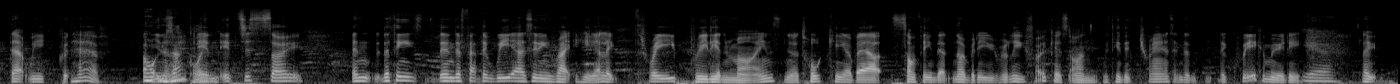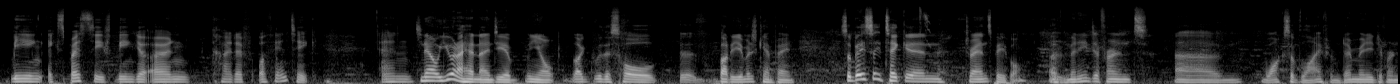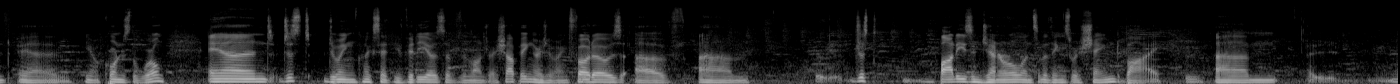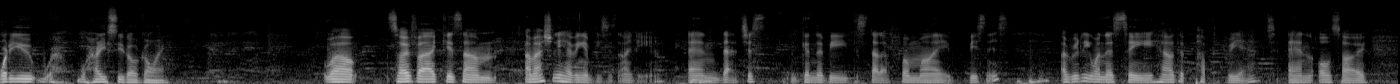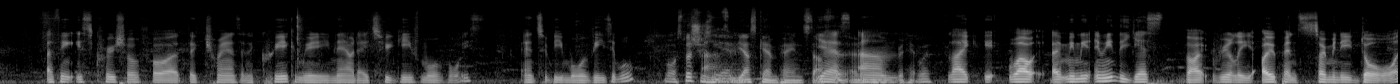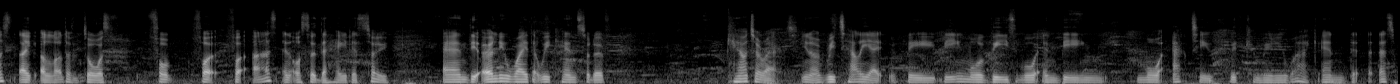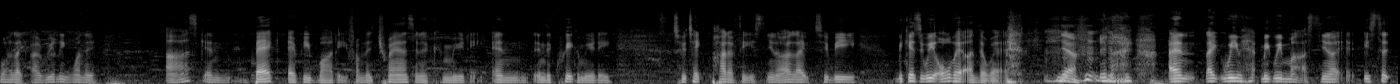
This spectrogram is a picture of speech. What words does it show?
that we could have. Oh, you know? exactly. And it's just so. And the thing is, then the fact that we are sitting right here, like three brilliant minds, you know, talking about something that nobody really focus on within the trans and the, the queer community, Yeah. like being expressive, being your own kind of authentic, and Now, you and I had an idea, you know, like with this whole uh, body image campaign. So basically, taking trans people of Mm. many different um, walks of life from many different, uh, you know, corners of the world, and just doing, like I said, videos of the lingerie shopping or doing photos of um, just bodies in general and some of the things we're shamed by. Mm. Um, what do you? Wh- how do you see it all going? Well, so far, cause um, I'm actually having a business idea, and that's just gonna be the startup for my business. I really want to see how the public react, and also, I think it's crucial for the trans and the queer community nowadays to give more voice and to be more visible. Well, especially since Um, the Yes campaign stuff Yes, that, um, been hit with. Like, it, well, I mean, I mean, the yes vote really opens so many doors, like a lot of doors for for for us and also the haters too. And the only way that we can sort of counteract, you know, retaliate would be being more visible and being more active with community work. And th- that's why, like, I really want to ask and beg everybody from the trans and the community and in the queer community to take part of this. You know, like to be because we all wear underwear. Yeah. you know, and like we ha- we, we must. You know, it's the,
